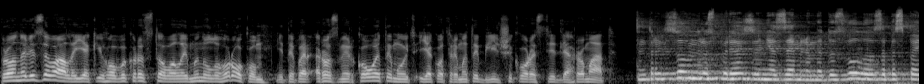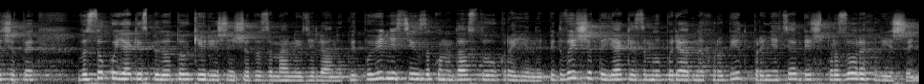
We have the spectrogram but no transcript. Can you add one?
Проаналізували, як його використовували минулого року, і тепер розмірковуватимуть, як отримати більше користі для громад. Централізоване розпорядження землями дозволило забезпечити високу якість підготовки рішень щодо земельних ділянок, відповідність їх законодавству України, підвищити якість землепорядних робіт, прийняття більш прозорих рішень,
